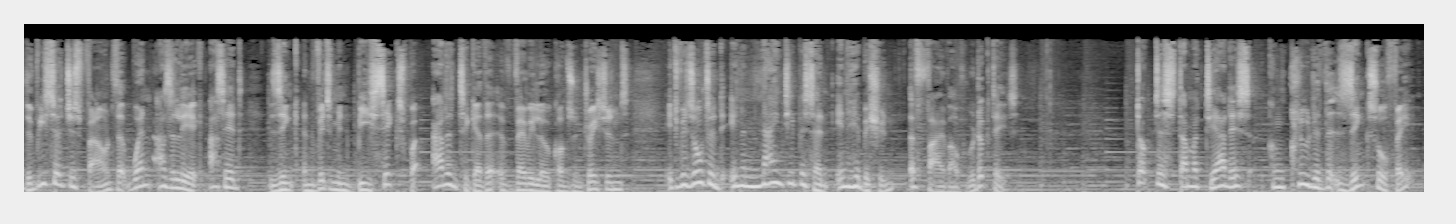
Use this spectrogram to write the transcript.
the researchers found that when azelaic acid, zinc, and vitamin B6 were added together at very low concentrations, it resulted in a 90% inhibition of 5-alpha reductase. Dr. Stamatiadis concluded that zinc sulfate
